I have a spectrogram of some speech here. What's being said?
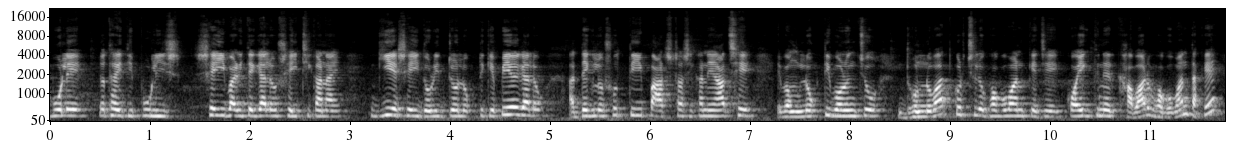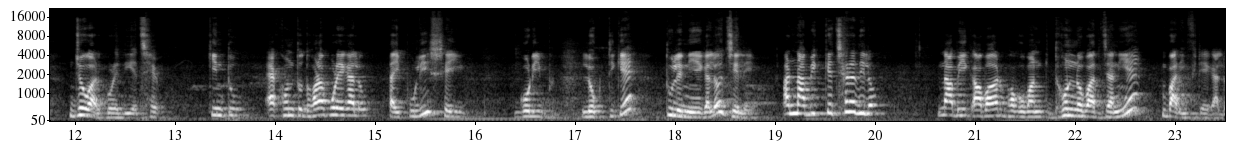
বলে যথারীতি পুলিশ সেই বাড়িতে গেল সেই ঠিকানায়। গিয়ে সেই দরিদ্র লোকটিকে পেয়ে গেল আর দেখল সত্যিই পার্সটা সেখানে আছে এবং লোকটি বরঞ্চ ধন্যবাদ করছিল ভগবানকে যে কয়েকদিনের খাবার ভগবান তাকে জোগাড় করে দিয়েছে। কিন্তু এখন তো ধরা পড়ে গেল, তাই পুলিশ সেই গরিব লোকটিকে তুলে নিয়ে গেল জেলে আর নাবিককে ছেড়ে দিল। নাবিক আবার ভগবানকে ধন্যবাদ জানিয়ে বাড়ি ফিরে গেল।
